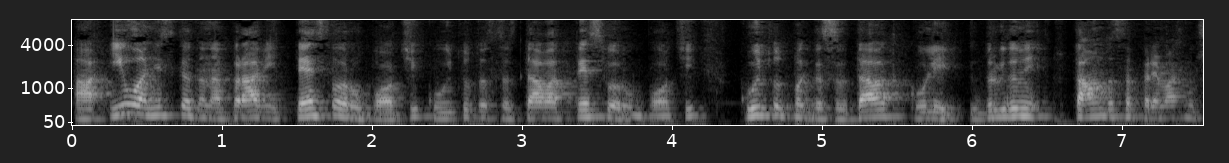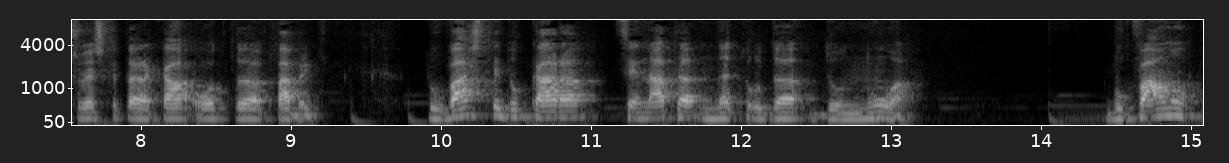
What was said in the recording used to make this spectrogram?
А Илан иска да направи Тесла роботи, които да създават Тесла роботи, които пък да създават коли. С други думи, тотално да се премахне човешката ръка от фабрики. Това ще докара цената на труда до нула. Буквално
